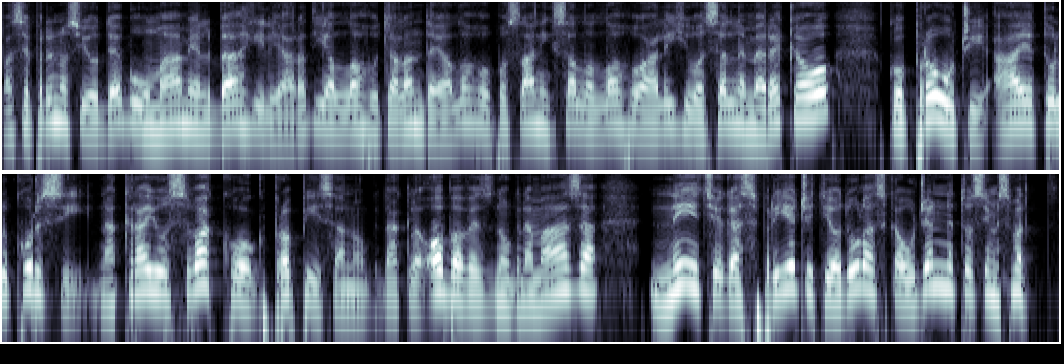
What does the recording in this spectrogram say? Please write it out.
Pa se prenosi od Ebu Umame el-Bahilija radijallahu talan da je Allahov poslanik sallallahu alihi wasallam rekao ko prouči ajetul kursi na kraju svakog propisanog, dakle obaveznog namaza, neće ga spriječiti od ulaska u džennet osim smrt.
